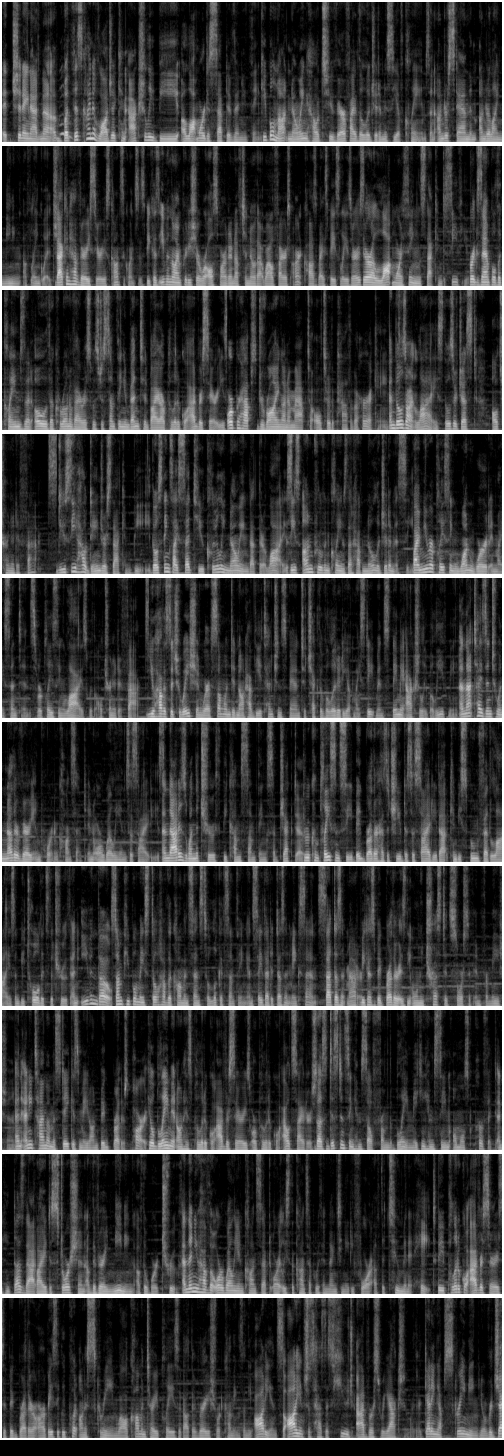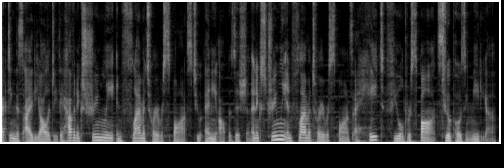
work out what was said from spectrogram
it shit ain't adding up. But this kind of logic can actually be a lot more deceptive than you think. People not knowing how to verify the legitimacy of claims and understand the underlying meaning of language. That can have very serious consequences because even though I'm pretty sure we're all smart enough to know that wildfires aren't caused by space lasers, there are a lot more things that can deceive you. For example, the claims that, oh, the coronavirus was just something invented by our political adversaries, or perhaps drawing on a map to alter the path of a hurricane. And those aren't lies, those are just alternative facts. Do you see how dangerous that can be? Those things I said to you clearly knowing that they're lies, these unproven claims that have no legitimacy. By me replacing one word in my sentence, replacing lies with alternative facts, you have a situation where if someone did not have the attention span to check the validity of my statements, they may actually believe me. And that ties into another very important concept in Orwellian societies, and that is when the truth becomes something subjective. Through complacency, Big Brother has achieved a society that can be spoon-fed lies and be told it's the truth, and even though some people may still have the common sense to look at something and say that it doesn't make sense, that doesn't matter, because Big Brother is the only trusted source of information. And anytime a mistake is made on Big Brother's part, he'll blame it on his political adversaries or political outsiders, thus distancing himself from the blame, making him seem almost perfect, and he does that by a distortion of the very meaning of the word truth. And then you have the Orwellian concept, or at least the concept within 1984, of the two-minute hate. The political adversaries of Big Brother are basically put on a screen while commentary plays about their various shortcomings and the audience. The audience just has this huge adverse reaction where they're getting up screaming, you know, rejecting this ideology. They have an extremely inflammatory response to any opposition. An extremely inflammatory response, a hate-fueled response to opposing media.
